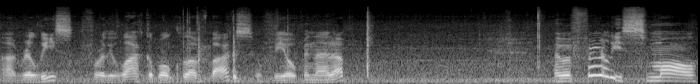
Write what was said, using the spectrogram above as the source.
uh, release for the lockable glove box if we open that up. I have a fairly small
